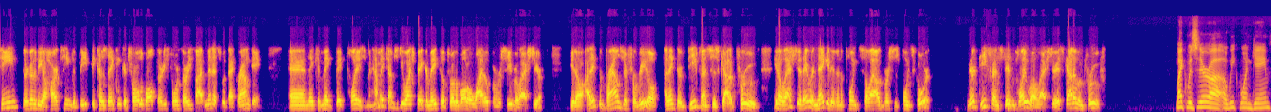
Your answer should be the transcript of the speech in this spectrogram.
team. They're going to be a hard team to beat because they can control the ball 34, 35 minutes with that ground game. And they can make big plays. I mean, how many times did you watch Baker Mayfield throw the ball to a wide open receiver last year? You know, I think the Browns are for real. I think their defense has got to prove. You know, last year they were negative in the points allowed versus points scored. Their defense didn't play well last year. It's got to improve. Mike, was there a, a week one game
